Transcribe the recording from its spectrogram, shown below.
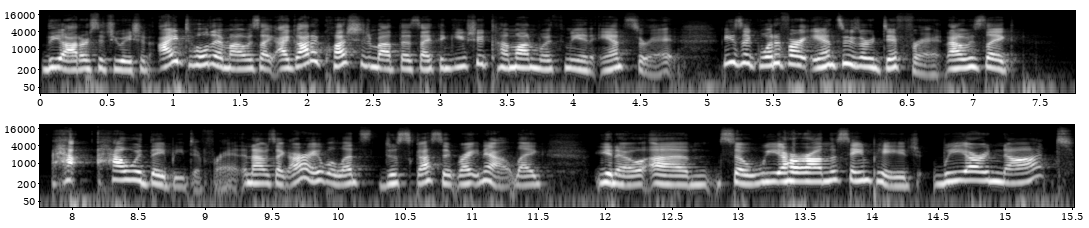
the otter situation. I told him I was like I got a question about this. I think you should come on with me and answer it. And he's like what if our answers are different? And I was like how, how would they be different? And I was like, all right, well, let's discuss it right now. Like, you know, um, so we are on the same page. We are not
